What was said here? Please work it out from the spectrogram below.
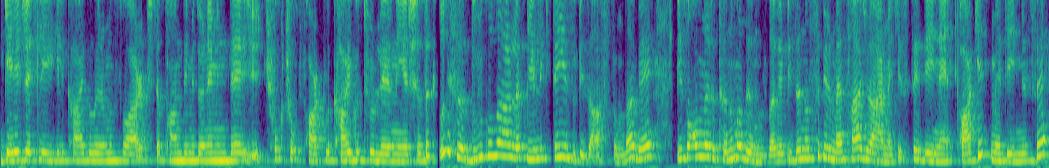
Gelecekle ilgili kaygılarımız var. İşte pandemi döneminde çok çok farklı kaygı türlerini yaşadık. Dolayısıyla duygularla birlikteyiz biz aslında aslında ve biz onları tanımadığımızda ve bize nasıl bir mesaj vermek istediğini fark etmediğimizde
